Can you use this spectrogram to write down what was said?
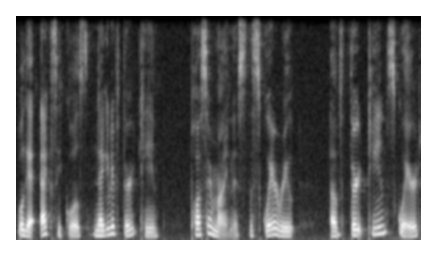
we'll get x equals negative 13 plus or minus the square root of 13 squared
